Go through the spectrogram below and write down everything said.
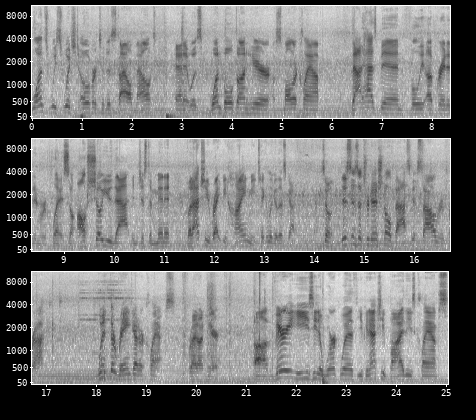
once we switched over to this style mount and it was one bolt on here, a smaller clamp, that has been fully upgraded and replaced. So I'll show you that in just a minute, but actually right behind me, take a look at this guy. So this is a traditional basket style roof rack with the rain gutter clamps right on here. Uh, very easy to work with. You can actually buy these clamps.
